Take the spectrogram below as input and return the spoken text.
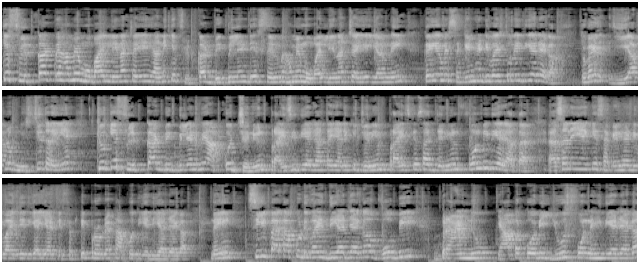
कि फ्लिपकार्ट पे हमें मोबाइल लेना चाहिए, यानी कि Flipkart big billion day sale में हमें मोबाइल लेना चाहिए या नहीं? कहीं हमें सेकेंड हैंड डिवाइस तो नहीं दिया जाएगा। तो भाई ये आप लोग निश्चित रहिए क्योंकि फ्लिपकार्ट बिग बिलियन में आपको जेन्यून प्राइस ही दिया जाता है, यानी कि जेन्यून प्राइस के साथ जेन्यून फ़ोन भी दिया जाता है। ऐसा नहीं है कि सेकंड हैंड डिवाइस दे दिया या डिफेक्टिव प्रोडक्ट आपको दिए दिया जाएगा। नहीं सील पैक आपको डिवाइस दिया जाएगा, वो भी ब्रांड न्यू यहाँ पर कोई भी यूज़ फ़ोन नहीं दिया जाएगा।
